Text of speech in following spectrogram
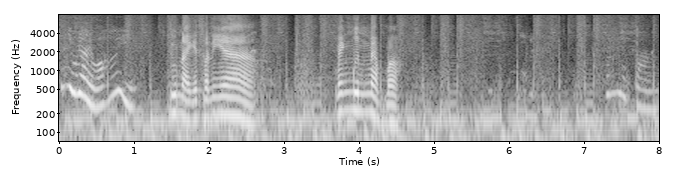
มันอยู่ไหนวะเฮ้ยอยู่ไหนกันฟะเนี่ยแม่งมึนแมปว่ะมันมีตังค์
